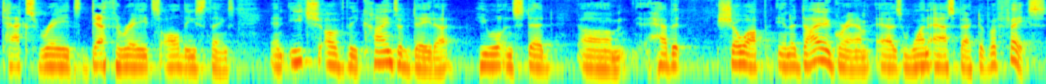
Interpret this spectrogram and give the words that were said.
tax rates, death rates, all these things, and each of the kinds of data, he will instead um, have it show up in a diagram as one aspect of a face.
